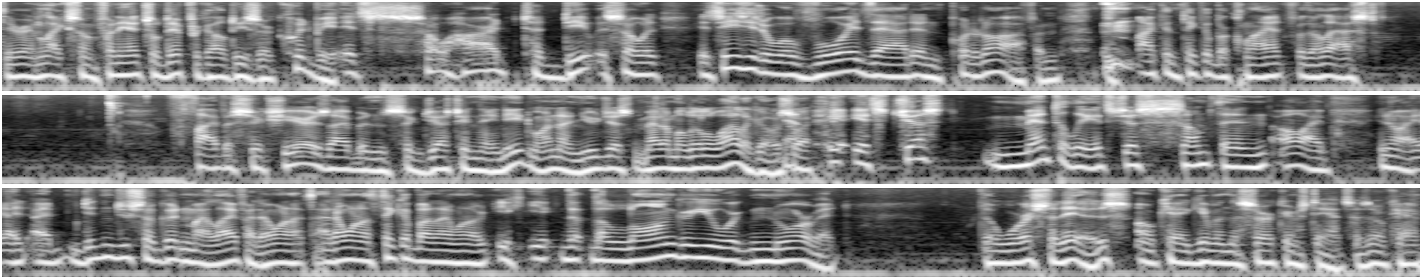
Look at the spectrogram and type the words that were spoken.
they're in like some financial difficulties or could be. It's so hard to deal with. So it, it's easy to avoid that and put it off. And I can think of a client for the last five or six years I've been suggesting they need one, and you just met them a little while ago. So it, it's just mentally, it's just something. Oh, I, you know, I, I, I didn't do so good in my life. I don't want to. I don't want to think about it. I want to. The, the longer you ignore it, the worse it is. Okay, given the circumstances. Okay.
